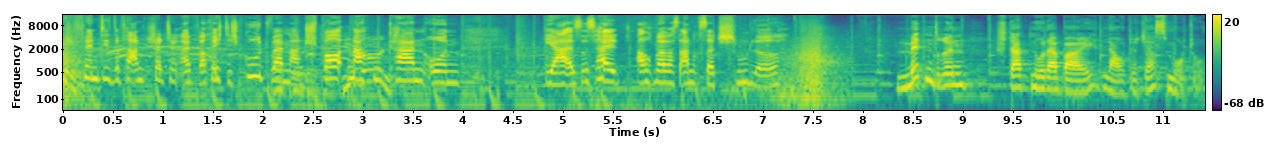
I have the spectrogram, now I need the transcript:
Ich finde diese Veranstaltung einfach richtig gut, weil man Sport machen kann und ja, es ist halt auch mal was anderes als Schule. Mittendrin statt nur dabei lautet das Motto.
